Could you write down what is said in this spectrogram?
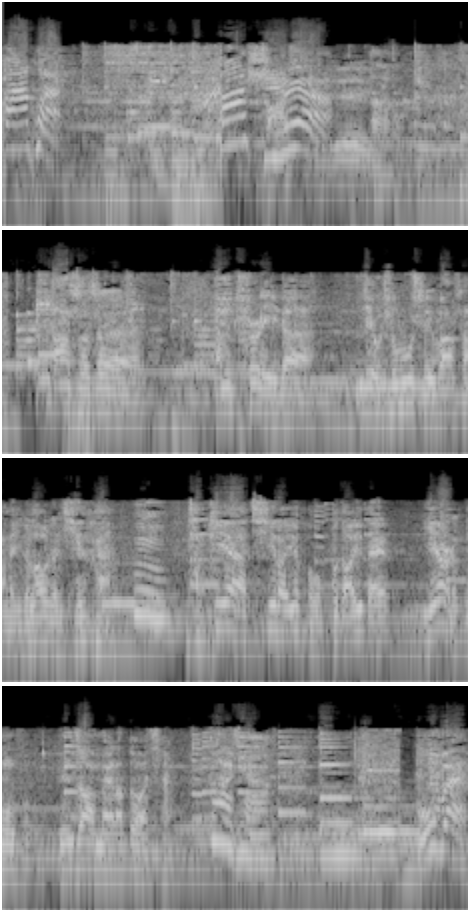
八块，八十。哎啊，当时是咱们村的一个六十五岁往上的一个老人姓韩，嗯，他皮起了以后不到一袋一儿的功夫，你知道卖了多少钱？多少钱啊？五百。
